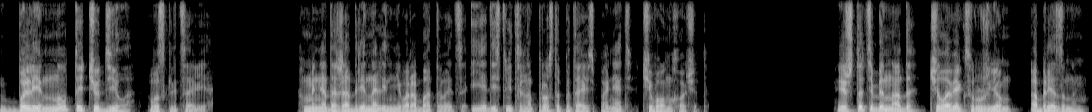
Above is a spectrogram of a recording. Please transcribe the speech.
«Блин, ну ты чудила!» — восклицаю я. У меня даже адреналин не вырабатывается, и я действительно просто пытаюсь понять, чего он хочет. «И что тебе надо, человек с ружьем обрезанным?»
